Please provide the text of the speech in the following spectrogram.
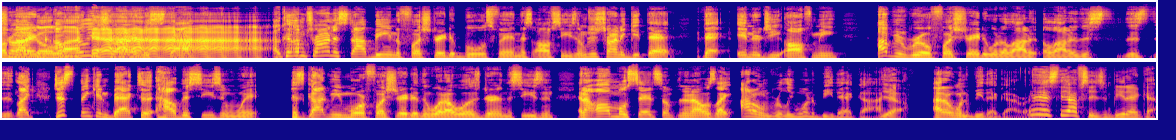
I'm not gonna lie. I'm really trying to stop. Uh, because I'm trying to stop being the frustrated Bulls fan this offseason. I'm just trying to get that that energy off me. I've been real frustrated with a lot of a lot of this this, this- like just thinking back to how this season went has gotten me more frustrated than what I was during the season. And I almost said something and I was like, I don't really want to be that guy. yeah. I don't want to be that guy, right? Yeah, it's the offseason. Be that guy.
